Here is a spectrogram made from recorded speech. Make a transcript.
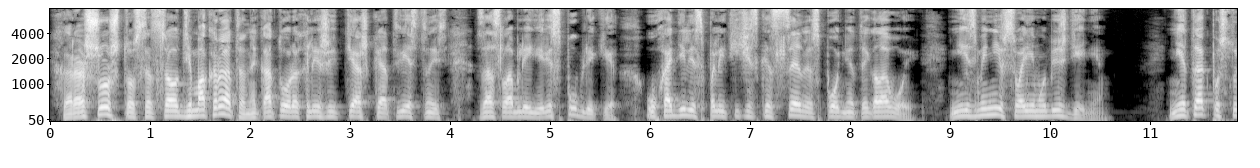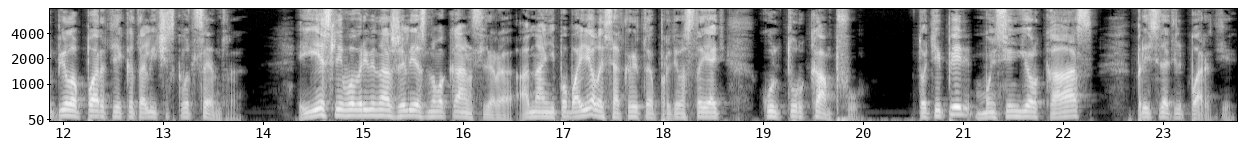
Хорошо, что социал-демократы, на которых лежит тяжкая ответственность за ослабление республики, уходили с политической сцены с поднятой головой, не изменив своим убеждениям. Не так поступила партия католического центра. Если во времена железного канцлера она не побоялась открыто противостоять культуркампфу, то теперь монсеньор Каас, председатель партии,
